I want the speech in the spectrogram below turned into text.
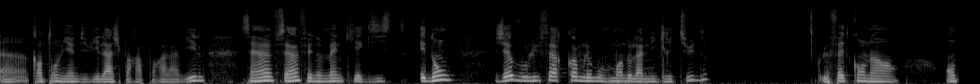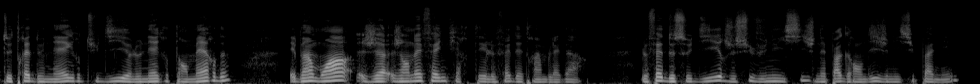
euh, quand on vient du village par rapport à la ville. C'est un, un, phénomène qui existe. Et donc, j'ai voulu faire comme le mouvement de la négritude, le fait qu'on on te traite de nègre, tu dis le nègre t'emmerde. Eh bien, moi, j'en ai fait une fierté, le fait d'être un blédard. Le fait de se dire, je suis venu ici, je n'ai pas grandi, je n'y suis pas né,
